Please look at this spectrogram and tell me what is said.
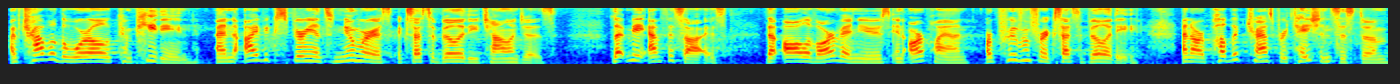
I've traveled the world competing, and I've experienced numerous accessibility challenges. Let me emphasize that all of our venues in our plan are proven for accessibility, and our public transportation system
